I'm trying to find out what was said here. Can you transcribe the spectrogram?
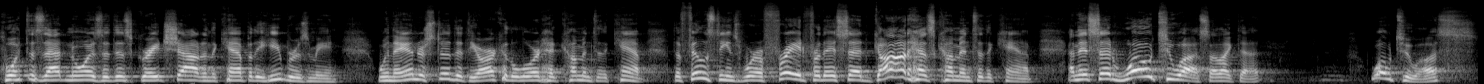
What does that noise of this great shout in the camp of the Hebrews mean? When they understood that the ark of the Lord had come into the camp, the Philistines were afraid, for they said, God has come into the camp. And they said, Woe to us! I like that. Woe to us!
